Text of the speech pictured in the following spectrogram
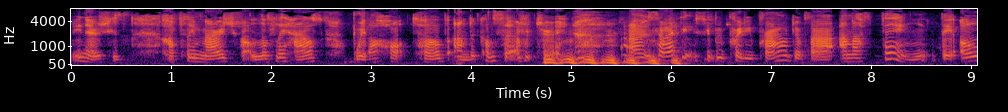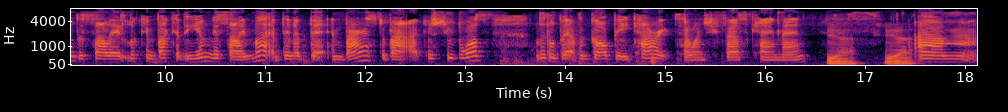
you know she's happily married. She's got a lovely house with a hot tub and a conservatory. uh, so I think she'd be pretty proud of that. And I think the older Sally, looking back at the younger Sally, might have been a bit embarrassed about her because she was a little bit of a gobby character when she first came in. Yeah. Yeah. Um,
